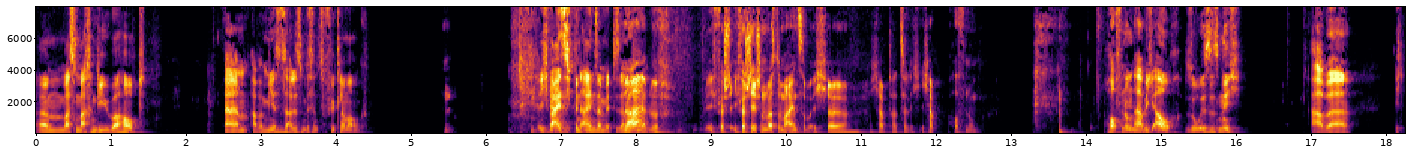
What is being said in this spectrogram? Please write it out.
ähm, was machen die überhaupt. Ähm, aber mir ist es alles ein bisschen zu viel Klamauk. Hm. Ich weiß, ich bin einsam mit dieser Nein, Meinung. ich verstehe ich versteh schon, was du meinst, aber ich, äh, ich habe tatsächlich, ich habe Hoffnung. Hoffnung habe ich auch, so ist es nicht. Aber ich,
